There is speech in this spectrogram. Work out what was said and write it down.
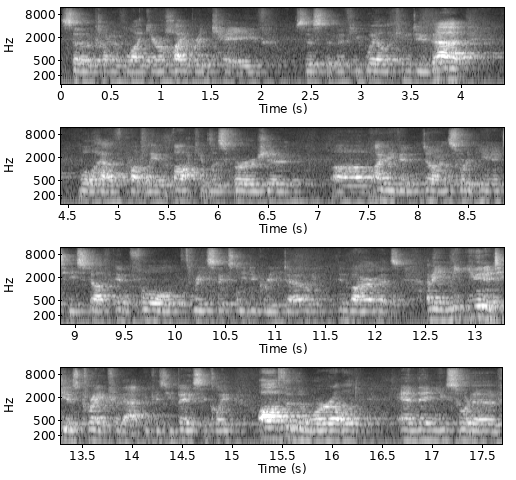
So kind of like your hybrid cave system, if you will, it can do that. We'll have probably an Oculus version Um, I've even done sort of Unity stuff in full 360 degree dome environments. I mean, Unity is great for that because you basically author the world and then you sort of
